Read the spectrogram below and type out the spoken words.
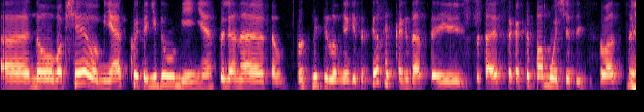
Э, Но вообще у меня какое-то недоумение. То ли она там разглядела у меня где-то перхоть когда-то и пытается как-то помочь этой ситуации.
